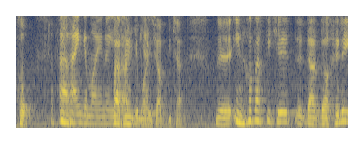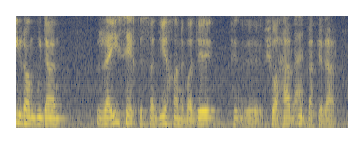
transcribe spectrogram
خب. فرهنگ ما اینو فرهنگ ما ایجاب می‌کرد. اینها وقتی که در داخل ایران بودن رئیس اقتصادی خانواده شوهر بود بله. و پدر بود.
